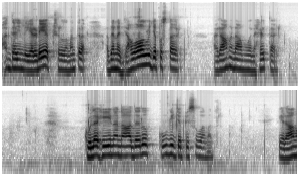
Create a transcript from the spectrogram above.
ಆದ್ದರಿಂದ ಎರಡೇ ಅಕ್ಷರದ ಮಂತ್ರ, ಅದನ್ನು ಯಾವಾಗಲೂ ಜಪಿಸ್ತಾ ಇರು. ರಾಮನಾಮವನ್ನು ಹೇಳ್ತಾ ಇರು. ಕುಲಹೀನನಾದರೂ ಕೂಗಿ ಜಪಿಸುವ ಮಂತ್ರ. ಈ ರಾಮ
